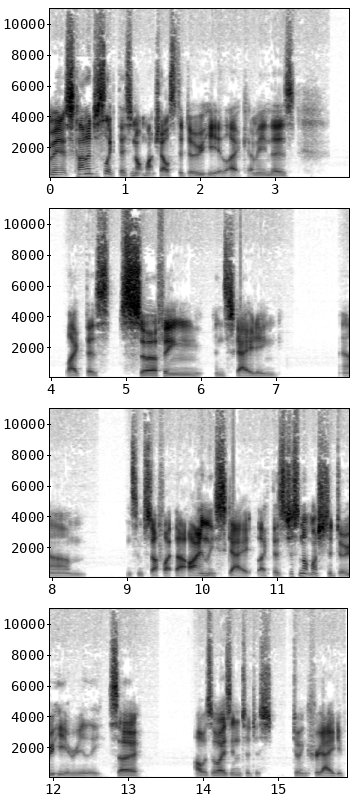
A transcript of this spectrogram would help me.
I mean, it's kind of just like there's not much else to do here. Like, I mean, there's like there's surfing and skating, um, and some stuff like that. I only skate. Like, there's just not much to do here, really. So, I was always into just doing creative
